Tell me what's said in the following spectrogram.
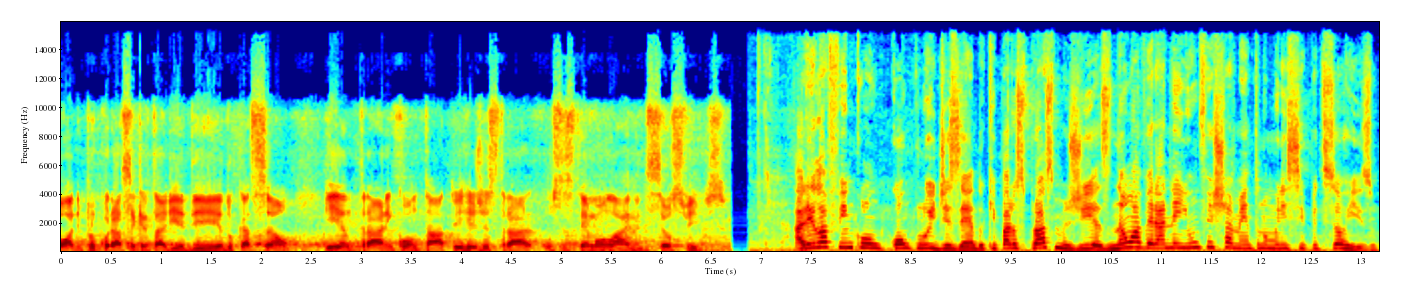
podem procurar a Secretaria de Educação e entrar em contato e registrar o sistema online de seus filhos. Ari Lafim conclui dizendo que para os próximos dias não haverá nenhum fechamento no município de Sorriso.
